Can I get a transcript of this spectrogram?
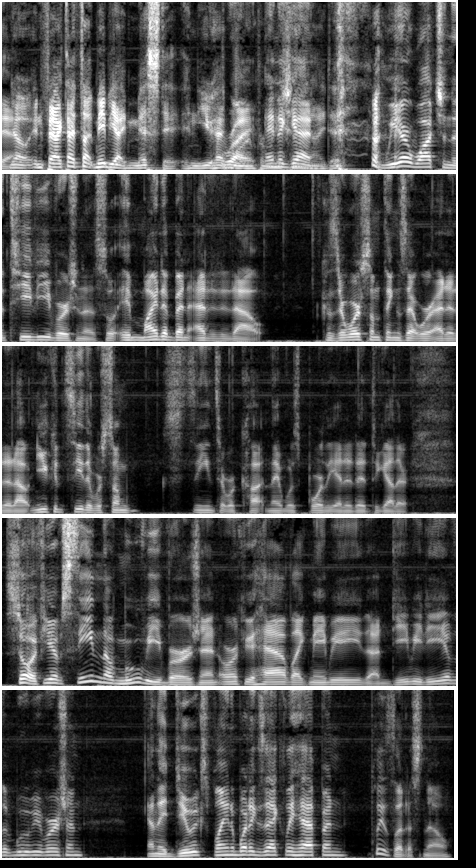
Yeah. No, in fact, I thought maybe I missed it, and you had more right. information And than I again, did. we are watching the TV version of this, so it might have been edited out because there were some things that were edited out, and you could see there were some scenes that were cut and they was poorly edited together. So if you have seen the movie version, or if you have like maybe the DVD of the movie version, and they do explain what exactly happened, please let us know.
